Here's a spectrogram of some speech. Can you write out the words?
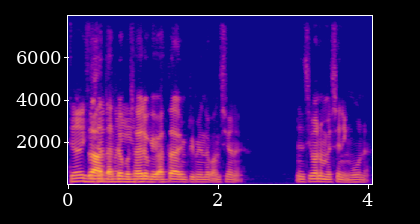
Te va a visitar estás loco, ¿sabes lo que amigo. gasta imprimiendo canciones? Encima no me sé ninguna.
